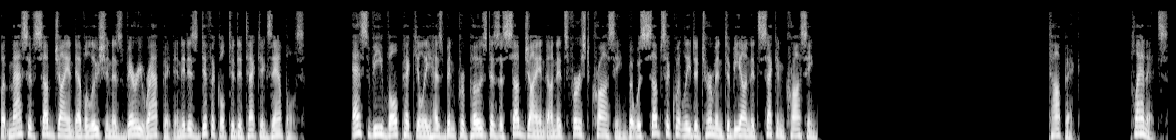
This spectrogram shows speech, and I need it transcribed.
but massive subgiant evolution is very rapid and it is difficult to detect examples. SV Vulpeculae has been proposed as a subgiant on its first crossing but was subsequently determined to be on its second crossing. Planets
